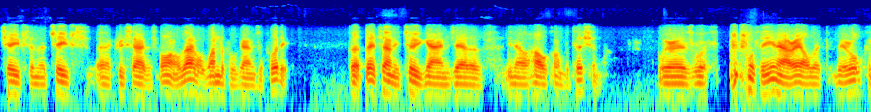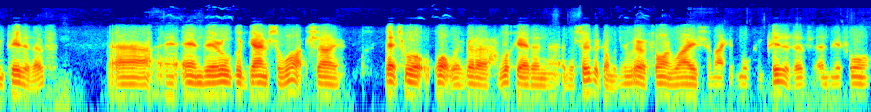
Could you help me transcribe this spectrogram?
Chiefs and the Chiefs uh, Crusaders final they were wonderful games of footy but that's only two games out of you know a whole competition. Whereas with with the NRL, they're all competitive, uh, and they're all good games to watch. So that's what what we've got to look at in, the super competition. We've got to find ways to make it more competitive and therefore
